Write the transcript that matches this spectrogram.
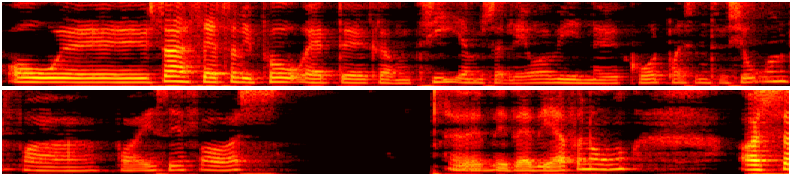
Og øh, så satser vi på, at øh, klokken 10, jamen, så laver vi en øh, kort præsentation fra, fra SF og os, øh, med hvad vi er for nogen. Og så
